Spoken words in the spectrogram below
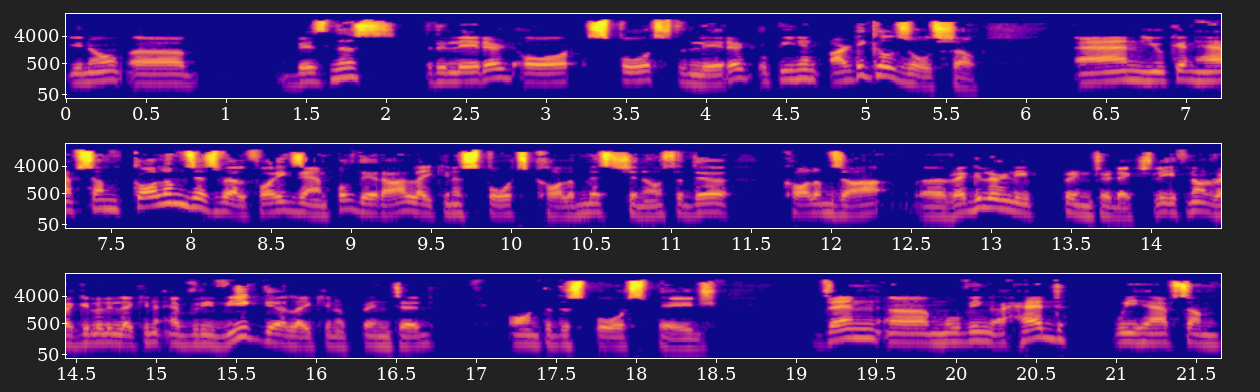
you know, business. Related or sports-related opinion articles also, and you can have some columns as well. For example, there are like like in sports columnist you know, so their columns are uh, regularly printed actually. If not regularly like you know every week they are like you know printed onto the sports page. Then uh, moving ahead we have some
